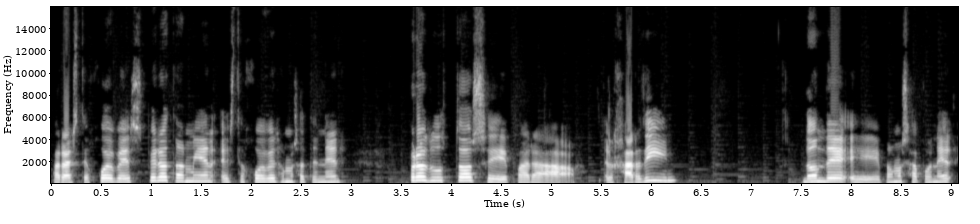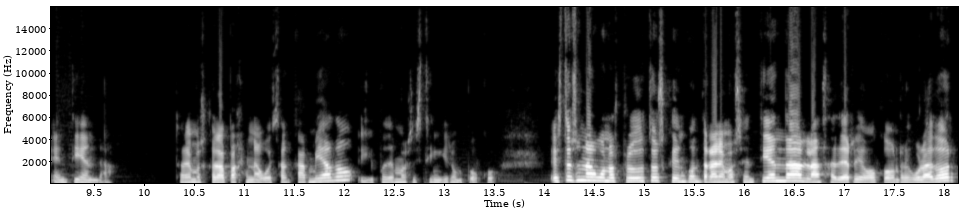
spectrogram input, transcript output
para este jueves, pero también este jueves vamos a tener productos eh, para el jardín, donde eh, vamos a poner en tienda. Sabemos que la página web ha cambiado y podemos distinguir un poco. Estos son algunos productos que encontraremos en tienda, lanza de riego con regulador,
